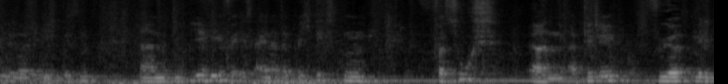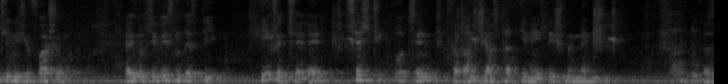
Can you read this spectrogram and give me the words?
viele Leute nicht wissen. Ähm, die Bierhefe ist einer der wichtigsten Versuchsartikel für medizinische Forschung. Ich weiß nicht, ob Sie wissen, dass die Hefezelle 60% Verwandtschaft hat genetisch mit Menschen. Also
